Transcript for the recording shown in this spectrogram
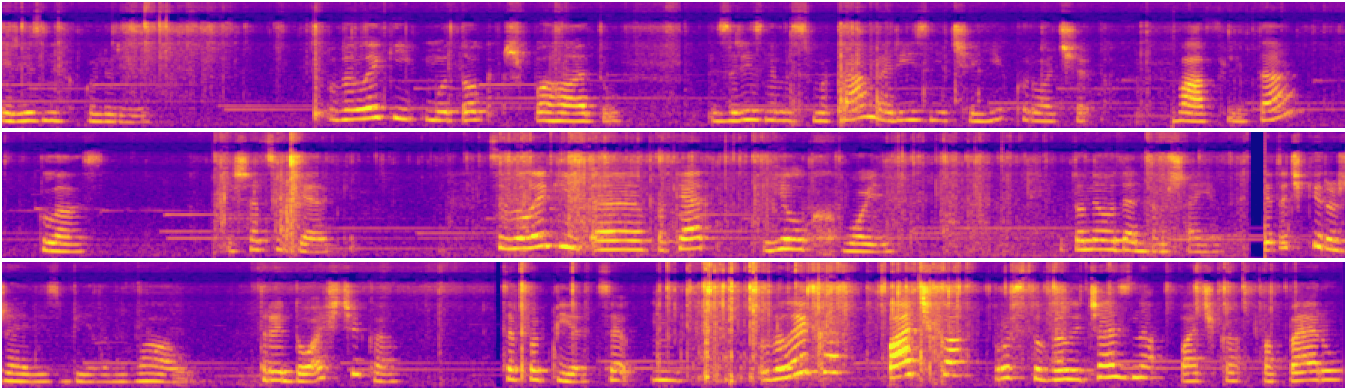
і різних кольорів. Великий моток шпагату. З різними смаками, різні чаї, коротше, вафлі, та? Клас. І ще цукерки. Це великий е, пакет гілок хвої. То не один там ще є. Квіточки рожеві з білим. Вау! Три дощика. Це папір. Це велика пачка, просто величезна пачка паперу,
